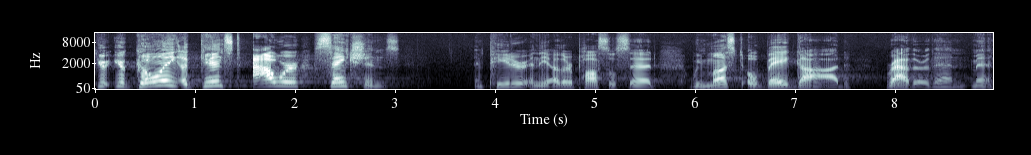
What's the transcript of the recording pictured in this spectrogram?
you're, you're going against our sanctions. And Peter and the other apostles said, We must obey God rather than men.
